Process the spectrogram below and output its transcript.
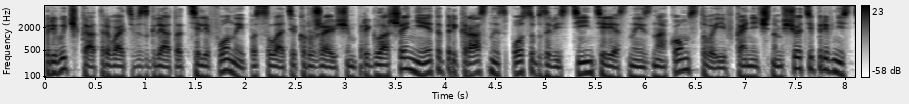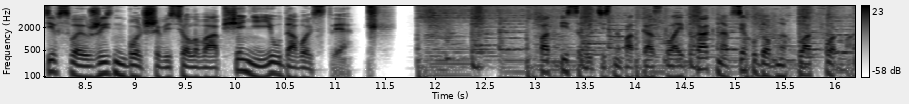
Привычка отрывать взгляд от телефона и посылать окружающим приглашения – это прекрасный способ завести интересные знакомства и в конечном счете привнести в свою жизнь больше веселого общения и удовольствия. Подписывайтесь на подкаст «Лайфхак» на всех удобных платформах,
